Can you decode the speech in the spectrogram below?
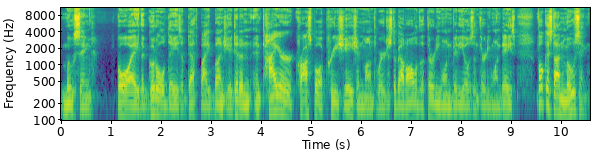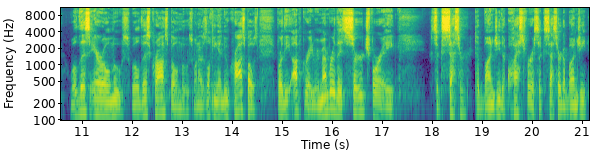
Moosing boy, the good old days of Death by Bungee. I did an entire crossbow appreciation month where just about all of the 31 videos in 31 days focused on moosing. Will this arrow moose? Will this crossbow moose? When I was looking at new crossbows for the upgrade, remember the search for a successor to Bungee, the quest for a successor to Bungee,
